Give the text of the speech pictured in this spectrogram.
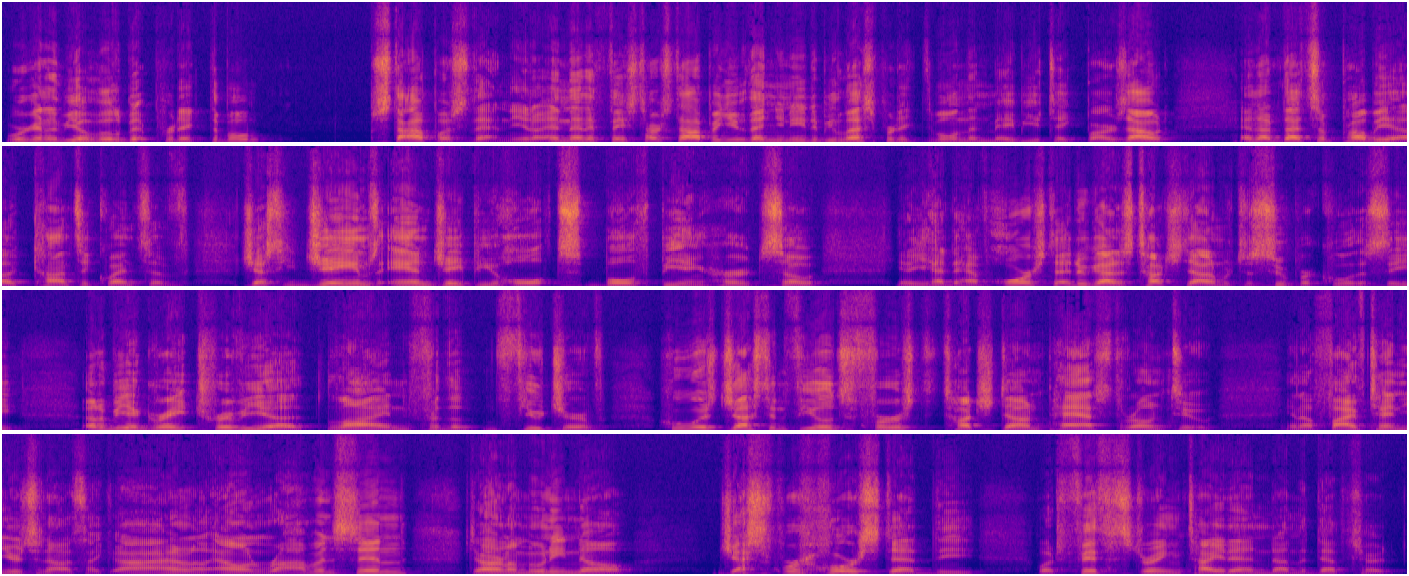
we're going to be a little bit predictable. Stop us then, you know. And then if they start stopping you, then you need to be less predictable, and then maybe you take bars out. And that's a, probably a consequence of Jesse James and J.P. Holtz both being hurt. So you know you had to have Horsted who got his touchdown, which is super cool to see. That'll be a great trivia line for the future of who was Justin Fields' first touchdown pass thrown to you know, five, ten years from now, it's like, uh, I don't know, Allen Robinson, Darnell Mooney. No, Jesper Horsted, the what fifth string tight end on the depth chart.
